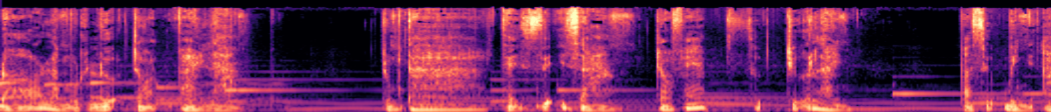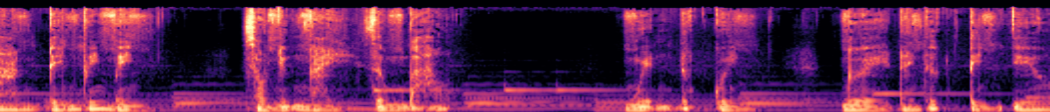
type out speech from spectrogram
đó là một lựa chọn phải làm, chúng ta sẽ dễ dàng cho phép sự chữa lành và sự bình an đến với mình sau những ngày dông bão. Nguyễn đức quỳnh, người đánh thức tình yêu.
